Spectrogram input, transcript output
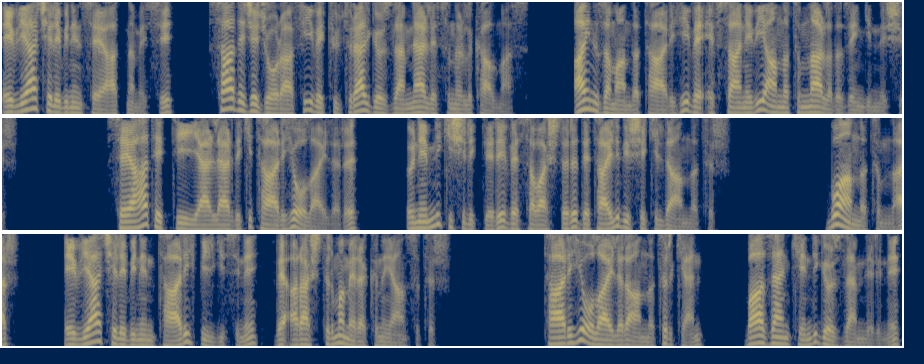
Evliya Çelebi'nin seyahatnamesi, sadece coğrafi ve kültürel gözlemlerle sınırlı kalmaz. Aynı zamanda tarihi ve efsanevi anlatımlarla da zenginleşir. Seyahat ettiği yerlerdeki tarihi olayları, önemli kişilikleri ve savaşları detaylı bir şekilde anlatır. Bu anlatımlar, Evliya Çelebi'nin tarih bilgisini ve araştırma merakını yansıtır. Tarihi olayları anlatırken, bazen kendi gözlemlerini,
